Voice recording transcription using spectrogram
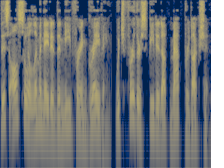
This also eliminated the need for engraving, which further speeded up map production.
